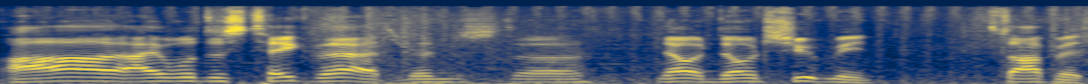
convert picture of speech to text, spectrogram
ah, I will just take that. Then just, uh... No, don't shoot me. Stop it.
